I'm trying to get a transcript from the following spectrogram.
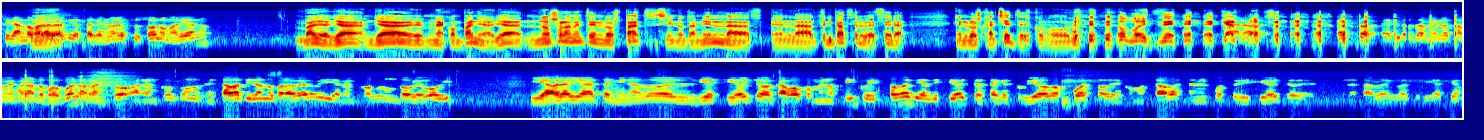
tirando para verde, o sea que no eres tú solo, Mariano. Vaya, ya, ya me acompaña, ya no solamente en los pads, sino también en la, en la tripa cervecera, en los cachetes, como, como dice Carlos. Esto, esto, también lo está mejorando. Pues bueno, arrancó, arrancó con, estaba tirando para verde y arrancó con un doble bogey. Y ahora ya ha terminado el 18, acabó con menos 5 y todo el día el 18, o sea que subió dos puestos de como estaba, está en el puesto 18 de, la tabla de clasificación.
